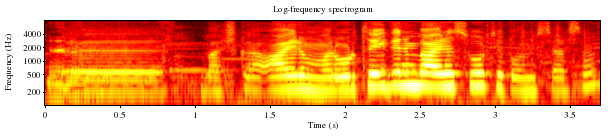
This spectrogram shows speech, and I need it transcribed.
Yani Ee, başka iron var. Ortaya gidelim bir iron sword yapalım istersen.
